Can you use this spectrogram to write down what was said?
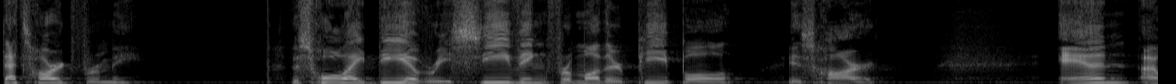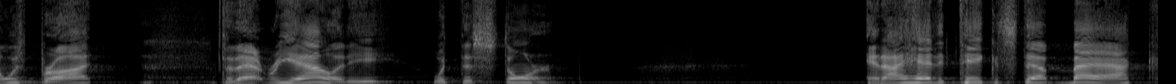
That's hard for me. This whole idea of receiving from other people is hard. And I was brought to that reality with this storm. And I had to take a step back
